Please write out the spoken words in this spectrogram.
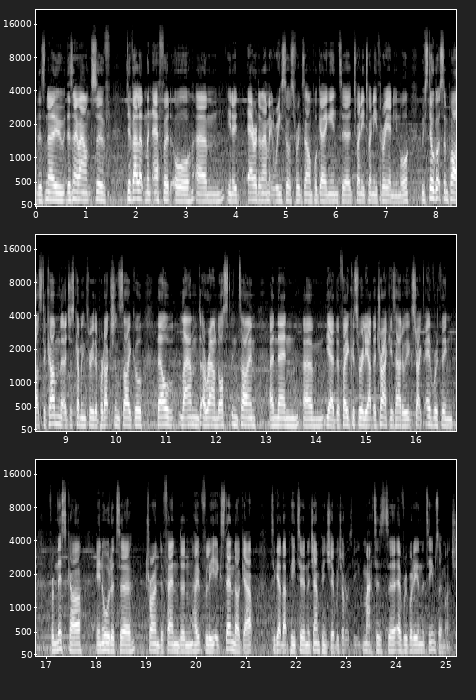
there's no there's no ounce of development effort or um, you know aerodynamic resource, for example, going into 2023 anymore. We've still got some parts to come that are just coming through the production cycle. They'll land around Austin time, and then um, yeah, the focus really at the track is how do we extract everything from this car in order to try and defend and hopefully extend our gap to get that P2 in the championship, which obviously matters to everybody in the team so much.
